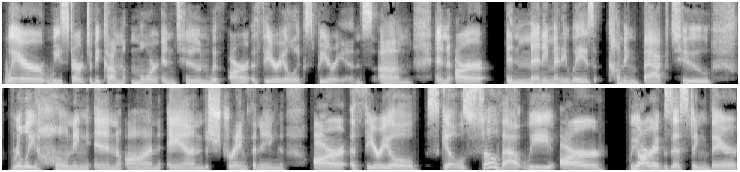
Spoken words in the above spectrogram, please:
where we start to become more in tune with our ethereal experience um, and our in many, many ways, coming back to really honing in on and strengthening our ethereal skills so that we are we are existing there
